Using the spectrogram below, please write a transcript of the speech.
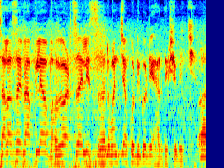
चला साहेब आपल्या भव्य वाटचाली सर्वांच्या कोटी कोटी हार्दिक शुभेच्छा.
